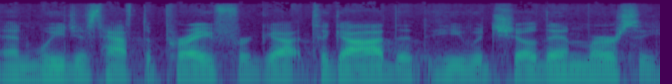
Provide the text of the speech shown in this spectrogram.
And we just have to pray for God, to God that He would show them mercy.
